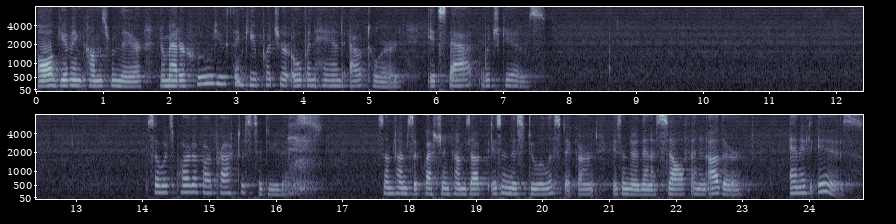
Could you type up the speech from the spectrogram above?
All giving comes from there, no matter who you think you put your open hand out toward. It's that which gives. So it's part of our practice to do this. Sometimes the question comes up, isn't this dualistic? Aren't, isn't there then a self and an other? And it is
